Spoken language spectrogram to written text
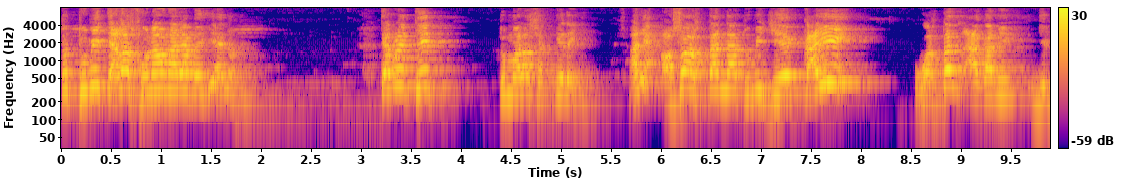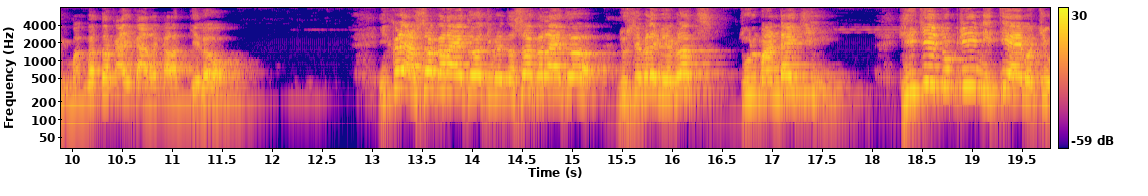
तर तुम्ही त्याला सुनावणाऱ्यापैकी आहे ना. त्यामुळे ते तुम्हाला शक्य नाही. आणि असं असताना तुम्ही जे काही वर्तन आगामी गत काही कार्यकाळात केलं इकडे असं करायचं तिकडे तसं करायचं दुसरीकडे वेगळंच चूल मांडायची ही जी तुमची नीती आहे बच्चू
